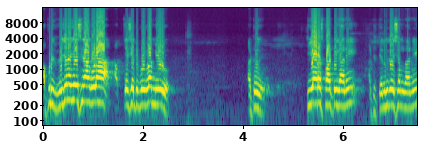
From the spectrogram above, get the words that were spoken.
అప్పుడు విభజన చేసినా కూడా చేసేటప్పుడు కూడా మీరు అటు టీఆర్ఎస్ పార్టీ కానీ అటు తెలుగుదేశం కానీ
